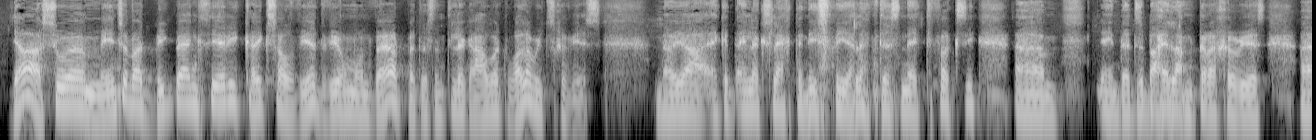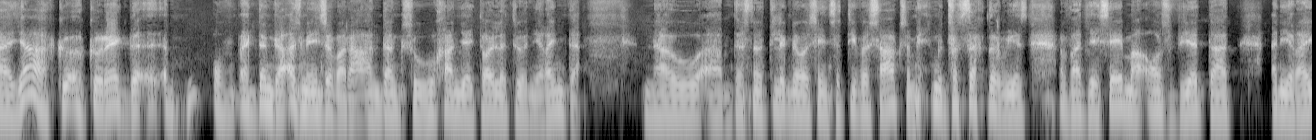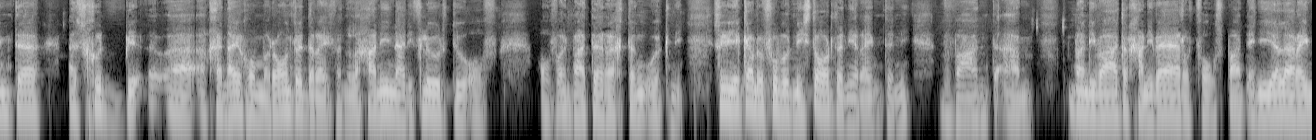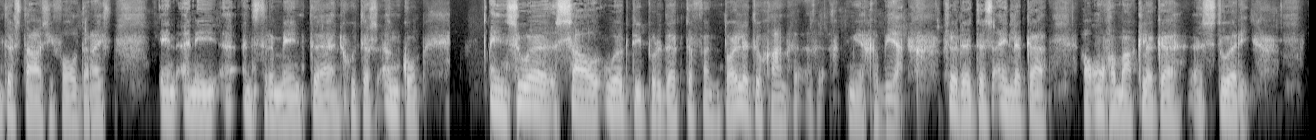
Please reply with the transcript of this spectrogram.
Ja, so mense wat Big Bang Theory kyk sal weet wie hom ontwerp het. Dit is natuurlik Howard Wolowitz gewees. Nou ja, ek het eintlik slegte nuus vir julle. Dit is net fiksie. Ehm um, en dit is baie lank terug gewees. Uh ja, korrek. Of ek dink daar is mense wat daaraan dink, so hoe gaan jy toilet toe in die ruimte? Nou, ehm um, dis natuurlik nou 'n sensitiewe saak, so mens moet versigtig wees wat jy sê, maar ons weet dat in die ruimte is goed uh, geneig om rond te dryf en hulle gaan nie na die vloer toe of of in watter rigting ook nie. So jy kan byvoorbeeld nie stort in die ruimte nie, want ehm um, want die water gaan die wêreld volspat en die hele ruimtestasie vol dryf en in die uh, instrumente en goederes inkom en so sal ook die produkte van toilet toe gaan mee gebeur. So dit is eintlik 'n 'n ongemaklike storie.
